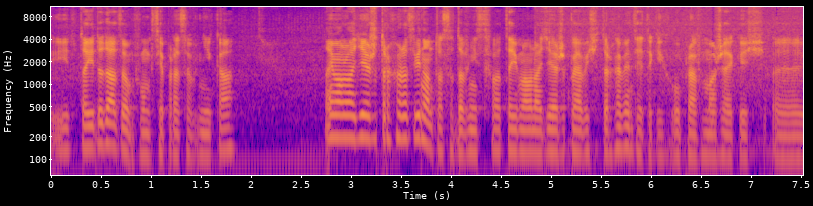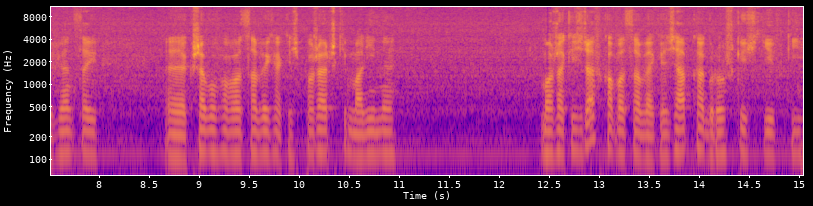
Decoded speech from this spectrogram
i tutaj dodadzą funkcję pracownika. No i mam nadzieję, że trochę rozwiną to sadownictwo, tutaj mam nadzieję, że pojawi się trochę więcej takich upraw, może jakieś y, więcej krzewów owocowych, jakieś porzeczki, maliny. Może jakieś drzewko owocowe, jakieś jabłka, gruszki, śliwki,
